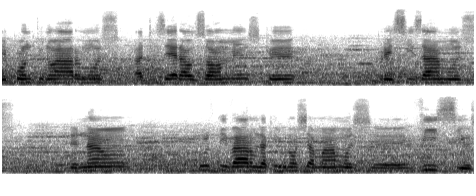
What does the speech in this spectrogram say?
de continuarmos a dizer aos homens que precisamos de não cultivarmos aquilo que nós chamamos eh, vícios,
